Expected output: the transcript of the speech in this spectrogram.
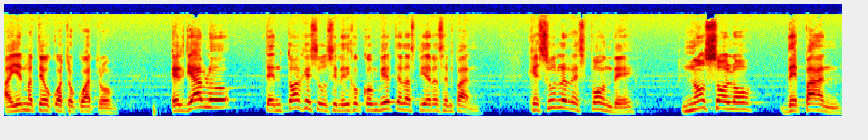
ahí en Mateo 4:4, el diablo tentó a Jesús y le dijo, convierte las piedras en pan. Jesús le responde, no solo de pan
